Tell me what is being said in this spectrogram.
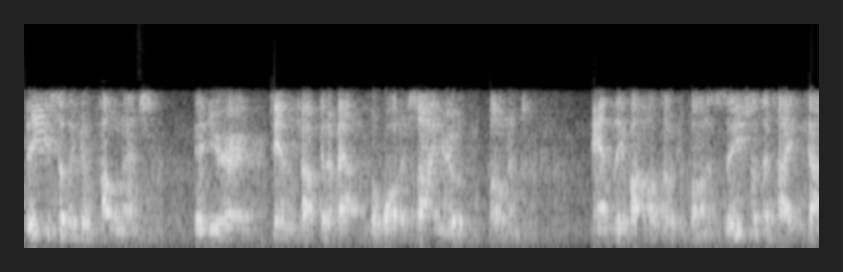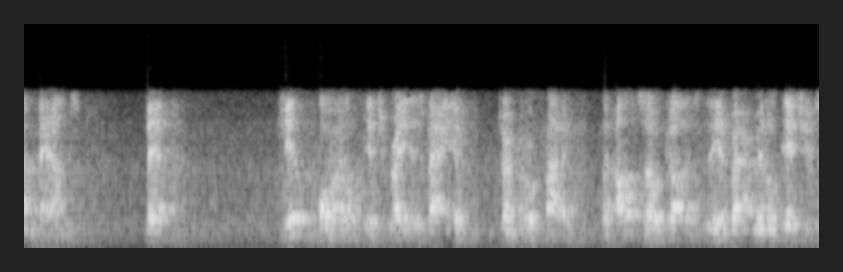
These are the components that you heard Tim talking about, the water soluble components and the volatile components. These are the type compounds that give oil its greatest value in terms of a product, but also cause the environmental issues.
